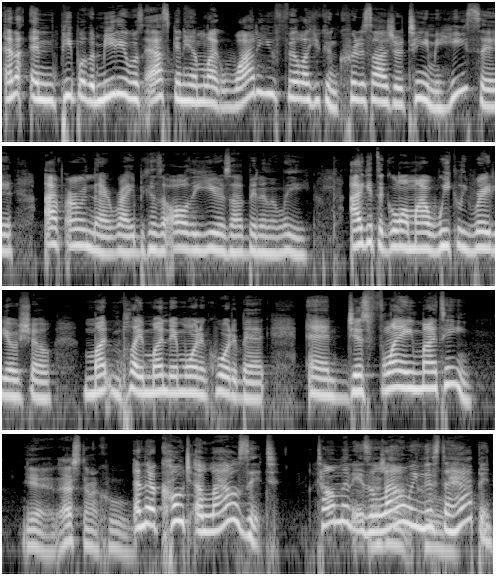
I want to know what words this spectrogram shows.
And and people, the media was asking him like, "Why do you feel like you can criticize your team. And he said, I've earned that right because of all the years I've been in the league. I get to go on my weekly radio show play Monday morning quarterback and just flame my team. Yeah, that's not cool. And their coach allows it. Tomlin is That's allowing this to happen.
